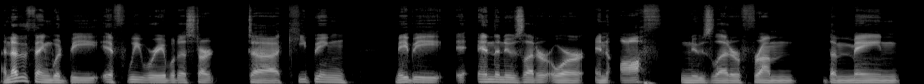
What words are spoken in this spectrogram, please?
Another thing would be if we were able to start uh, keeping maybe in the newsletter or an off newsletter from the main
